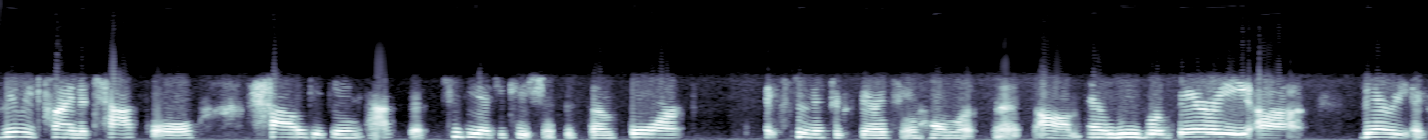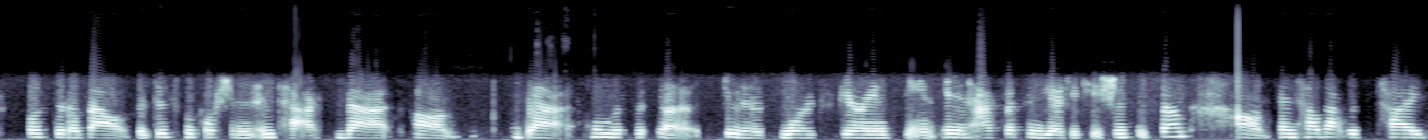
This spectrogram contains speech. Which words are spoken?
really trying to tackle how to gain access to the education system for students experiencing homelessness. Um, and we were very, uh, very explicit about the disproportionate impact that um, that homeless uh, students were experiencing in accessing the education system um, and how that was tied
